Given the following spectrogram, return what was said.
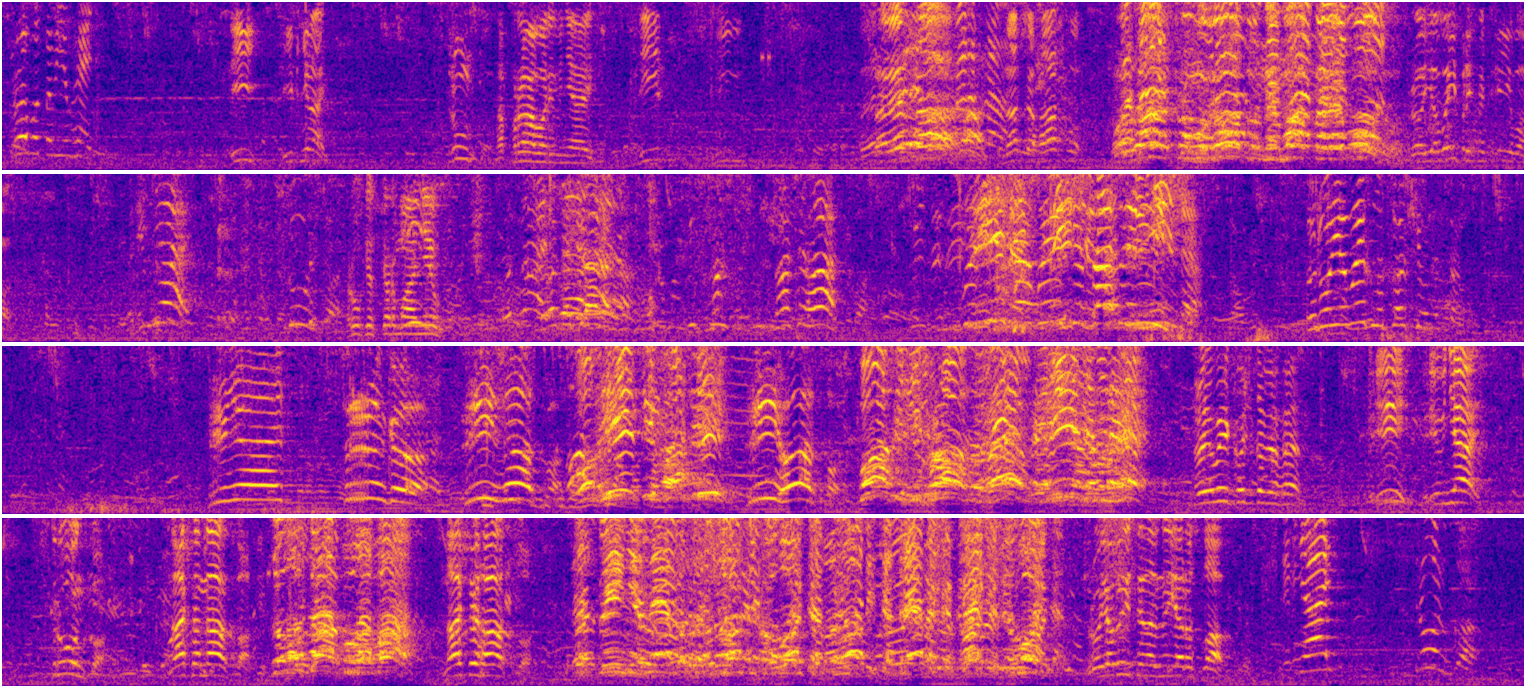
Скроботов Євгеній. Рій, рівняй. Струнко. Направо рівняйся. Рій, рій. Береза. Наше гасло. Козацькому роду нема переводу. Ройовий Приходський Іван. Руки з карманів. Наше гасло. Сильніше, вище та сильніше. Роєвих Лутковський Олександр. Рівняйсь. Струнко. Рій назва. Огрівські порти, Рій гасло. поки Дніпро, рве України мре. Ройовий Кочетов Євген. Рій, рівняйсь. Струнко. Наша назва. Золота булава, Наше гасло. за синє небо, за жовті колося, боротися треба, щоб краще жилося. Ройовий Телевний Ярослав. Рівняйсь. Струнко.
